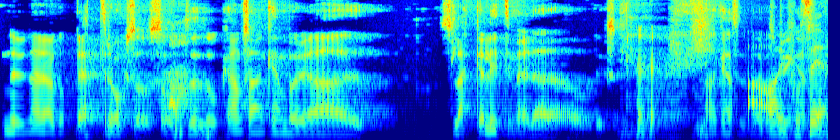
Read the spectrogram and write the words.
nu när det har gått bättre också, så då kanske han kan börja slacka lite med det där. Och liksom, han kanske inte Ja, vi får se.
